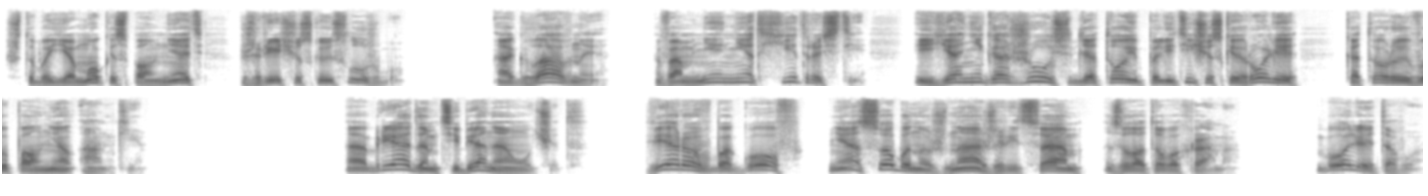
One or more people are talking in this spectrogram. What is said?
чтобы я мог исполнять жреческую службу. А главное, во мне нет хитрости, и я не гожусь для той политической роли, которую выполнял Анки. Обрядом тебя научат. Вера в богов не особо нужна жрецам Золотого храма. Более того,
